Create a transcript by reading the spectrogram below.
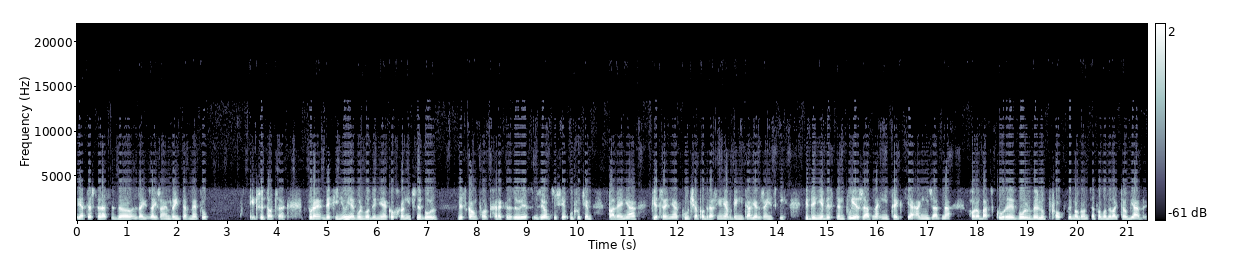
ja też teraz do, zajrzałem do internetu i przytoczę, które definiuje wulwodynię jako chroniczny ból, dyskomfort charakteryzujący się uczuciem palenia, pieczenia, kłucia, podrażnienia w genitaliach żeńskich, gdy nie występuje żadna infekcja ani żadna choroba skóry, wulwy lub pochwy mogąca powodować te objawy.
